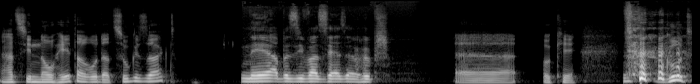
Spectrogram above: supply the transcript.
hat sie No Hetero dazu gesagt? nee, aber sie war sehr, sehr hübsch. Äh, okay. Gut.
